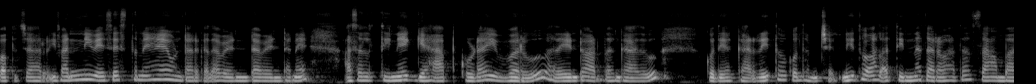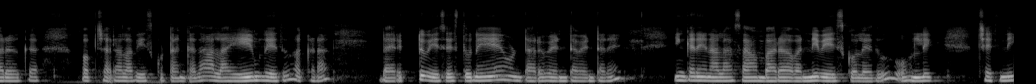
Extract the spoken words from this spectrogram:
పప్పుచారు ఇవన్నీ వేసేస్తూనే ఉంటారు కదా వెంట వెంటనే. అసలు తినే గ్యాప్ కూడా ఇవ్వరు. అదేంటో అర్థం కాదు. కొద్దిగా కర్రీతో కొంచెం చట్నీతో అలా తిన్న తర్వాత సాంబారు పప్పుచారు అలా వేసుకుంటాం కదా అలా ఏం లేదు అక్కడ. డైరెక్ట్ వేసేస్తూనే ఉంటారు వెంట వెంటనే. ఇంకా నేను అలా సాంబారు అవన్నీ వేసుకోలేదు. ఓన్లీ చట్నీ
